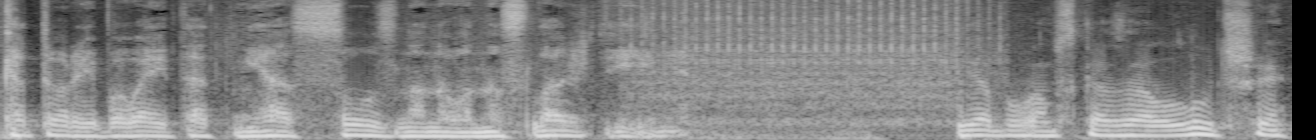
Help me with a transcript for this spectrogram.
которая бывает от неосознанного наслаждения. Я бы вам сказал, лучше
